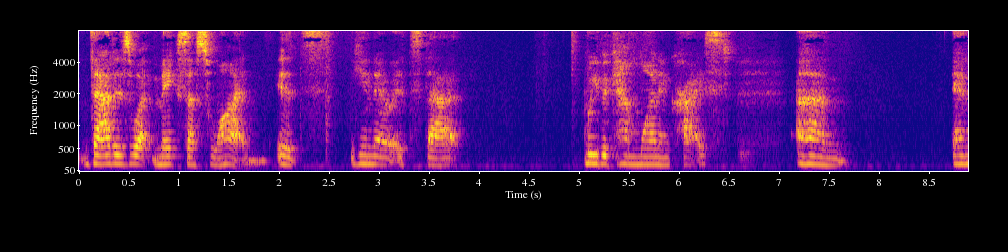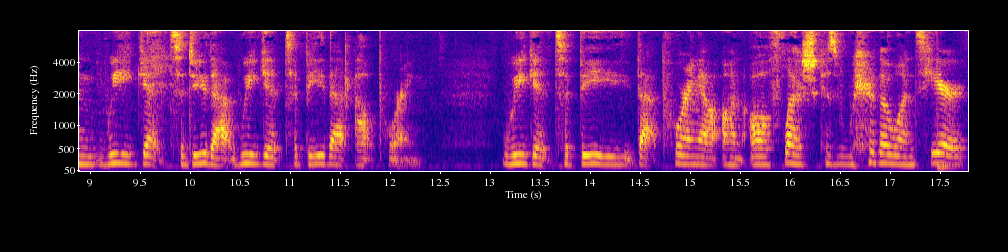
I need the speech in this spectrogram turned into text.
That is what makes us one. It's, you know, it's that we become one in Christ. Um, and we get to do that. We get to be that outpouring. We get to be that pouring out on all flesh because we're the ones here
